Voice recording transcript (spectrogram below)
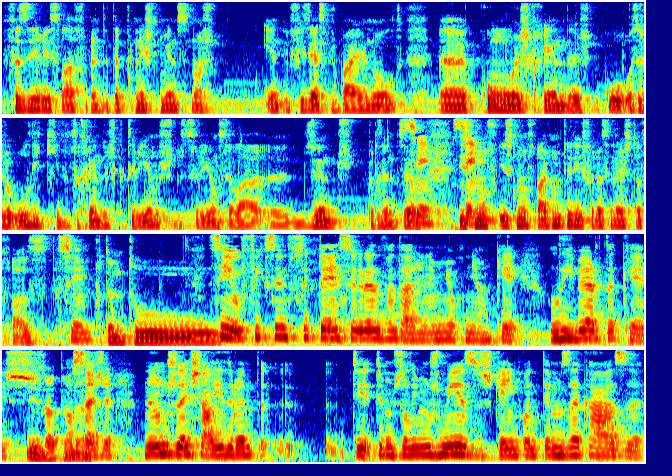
fazer isso lá à frente, até porque neste momento se nós fizéssemos buy and hold uh, com as rendas, com, ou seja, o líquido de rendas que teríamos seriam, sei lá, uh, 200, 300 euros. Sim, isso, sim. Não, isso não faz muita diferença nesta fase. Sim. Portanto... Sim, o fix and flip tem essa grande vantagem, na minha opinião, que é liberta cash. Exatamente. Ou seja, não nos deixa ali durante... Temos ali uns meses, que é enquanto temos a casa,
